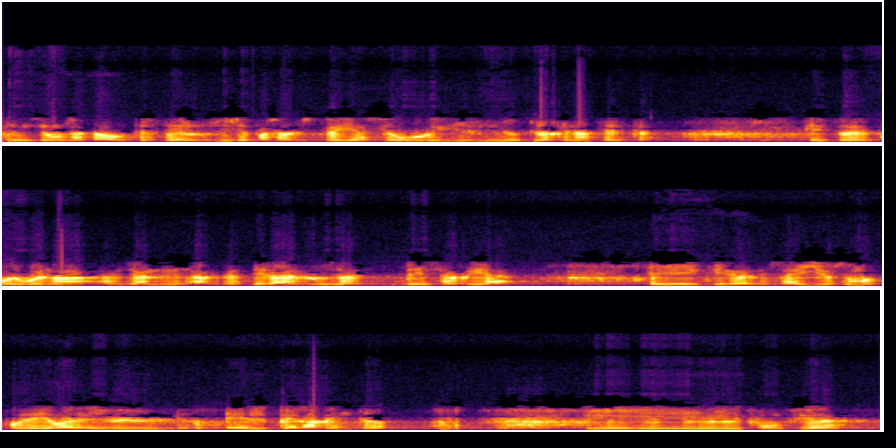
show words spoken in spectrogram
no hubiésemos acabado terceros, hubiese pasado la estrella seguro y el nitrógeno cerca. Entonces, pues bueno, agradecer a los de Sarriá, eh, que gracias a ellos hemos podido llevar el pegamento y funciona.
